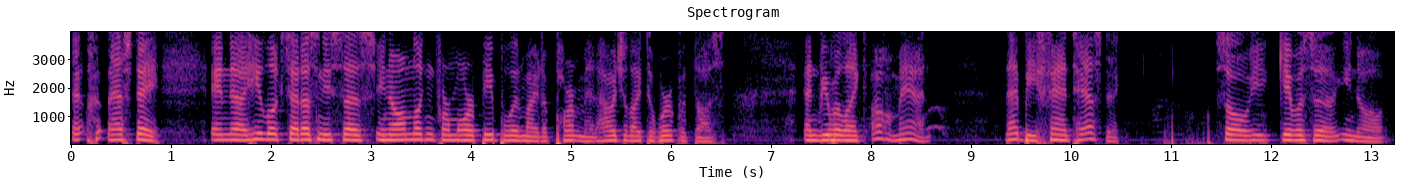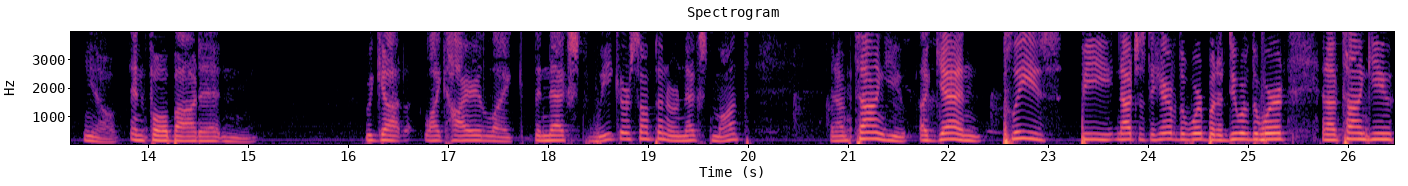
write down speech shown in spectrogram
last day. And uh, he looks at us and he says, You know, I'm looking for more people in my department. How would you like to work with us? And we were like, Oh, man, that'd be fantastic. So he gave us a, you know, you know, info about it and we got like hired like the next week or something or next month. And I'm telling you, again, please be not just a hearer of the word, but a doer of the word. And I'm telling you,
